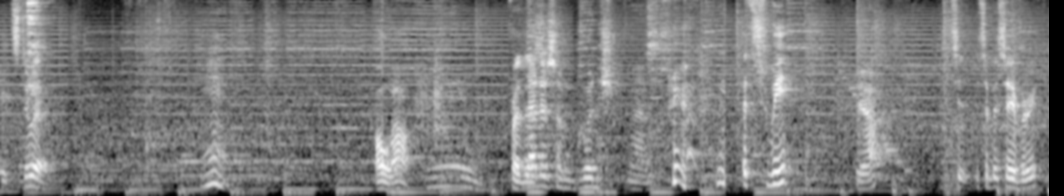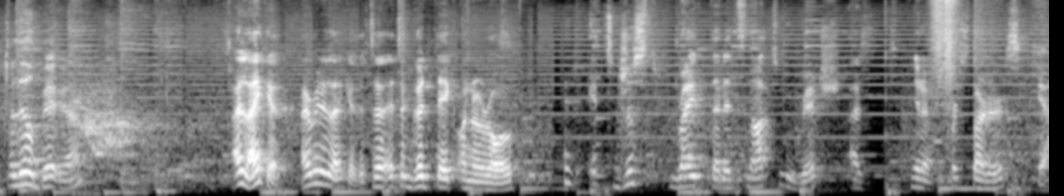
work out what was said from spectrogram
Let's do it. Mm. Oh wow. Mm. For this. That is some good man. it's sweet. Yeah. It's, it's a bit savory. A little bit, yeah. I like it. I really like it. It's a it's a good take on a roll. It's just right that it's not too rich as you know, for starters. Yeah.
